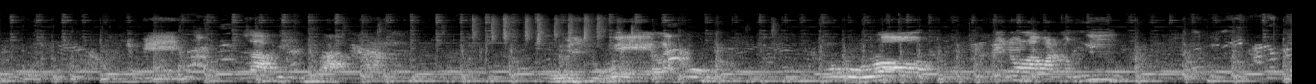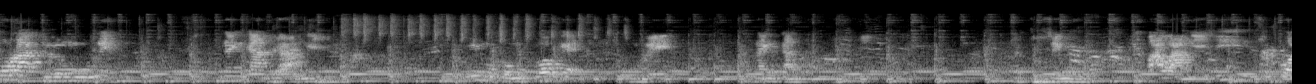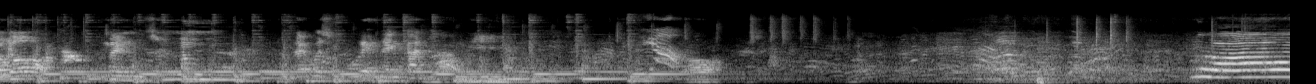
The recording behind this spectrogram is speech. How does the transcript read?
tapi lawan wengi ora gelem muleh ning kandhange iki muga-muga kek muleh ning sing pawangi iki supaya men seneng. Nek wis muleh ning kandhange 好。啊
